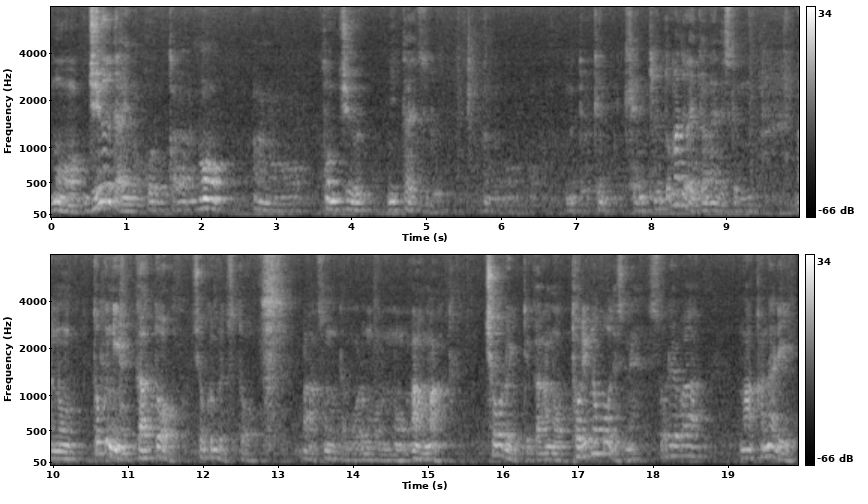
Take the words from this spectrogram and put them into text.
もう10代の頃からのあの昆虫に対するあの研究とまではいかないですけどもあの特に蛾と植物と、まあ、その他もろもろのあまあ鳥類っていうかあの鳥の方ですね。それはまあかなり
